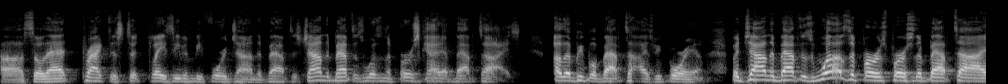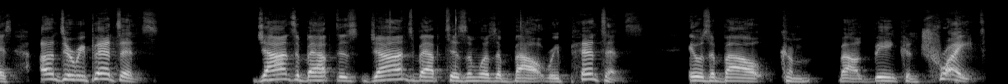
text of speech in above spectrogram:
Uh, so that practice took place even before John the Baptist. John the Baptist wasn't the first guy that baptized. Other people baptized before him. But John the Baptist was the first person to baptize unto repentance. John's the Baptist, John's baptism was about repentance. It was about, about being contrite.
